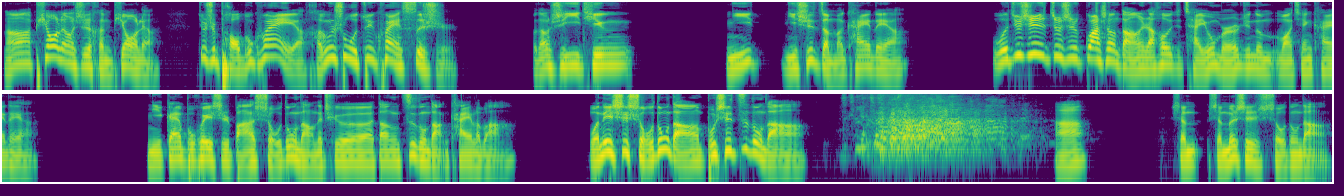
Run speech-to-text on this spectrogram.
啊！漂亮是很漂亮，就是跑不快呀，横竖最快四十。我当时一听，你你是怎么开的呀？我就是就是挂上档，然后就踩油门就能往前开的呀。你该不会是把手动挡的车当自动挡开了吧？我那是手动挡，不是自动挡。啊？什什么是手动挡？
